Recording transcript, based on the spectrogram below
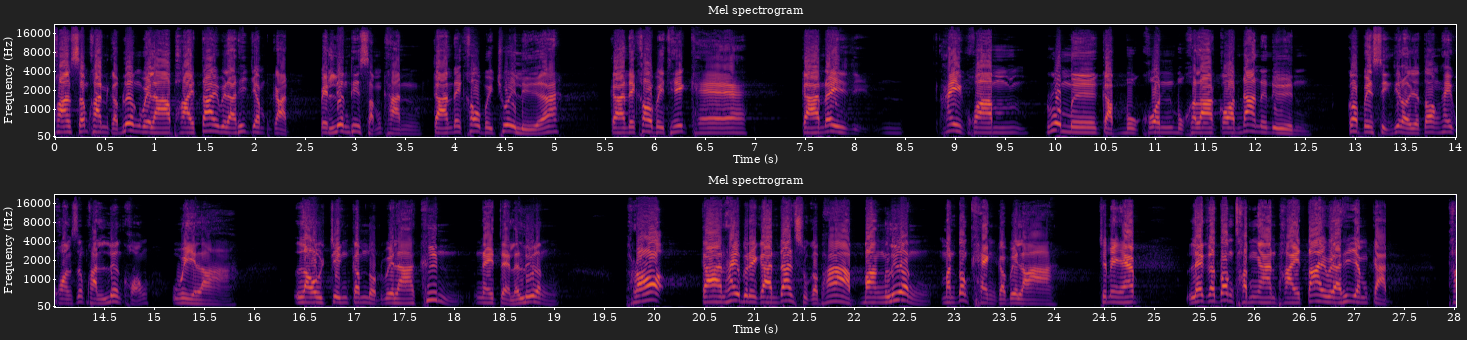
ความสำคัญกับเรื่องเวลาภายใต้เวลาที่จำกัด เป็นเรื่องที่สำคัญ การได้เข้าไปช่วยเหลือ การได้เข้าไปเทคแคร์การได้ให้ความร่วมมือกับบุคคล บุคลากรด้านอื่น ๆ ก็เป็นสิ่งที่เราจะต้องให้ความสำคัญเรื่องของเวลา เราจึงกำหนดเวลาขึ้นในแต่ละเรื่อง เพราะการให้บริการด้านสุขภาพบางเรื่องมันต้องแข่งกับเวลาใช่ไหมครับ และก็ต้องทำงานภายใต้เวลาที่จำกัดท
